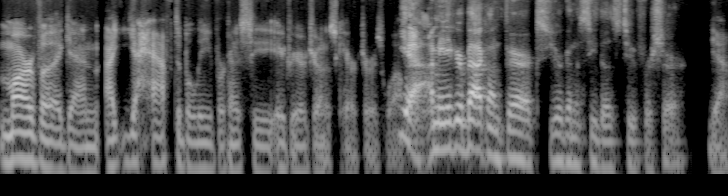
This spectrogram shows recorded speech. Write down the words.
Marva again, I you have to believe we're going to see Adria Arjona's character as well. Yeah, I mean, if you're back on Ferrix, you're going to see those two for sure. yeah.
